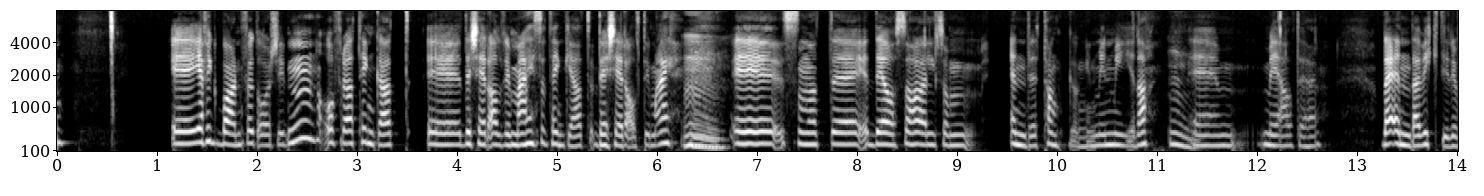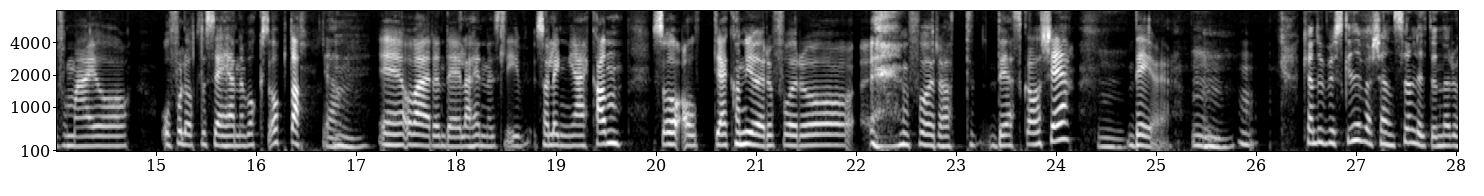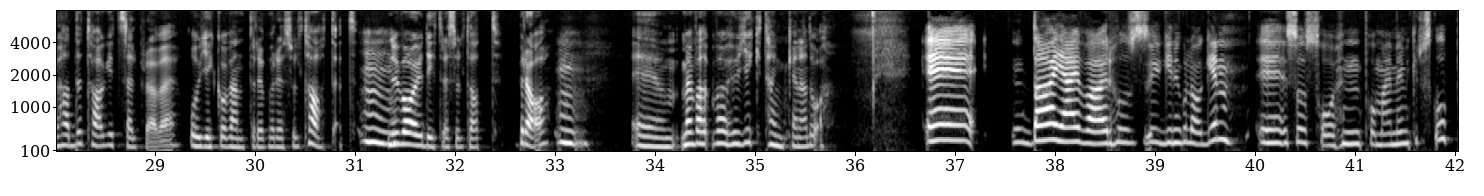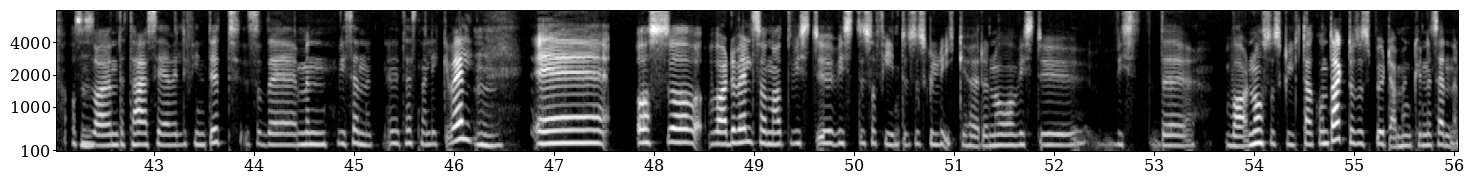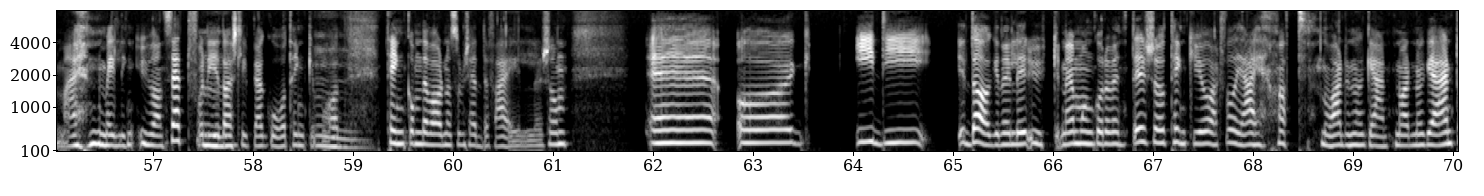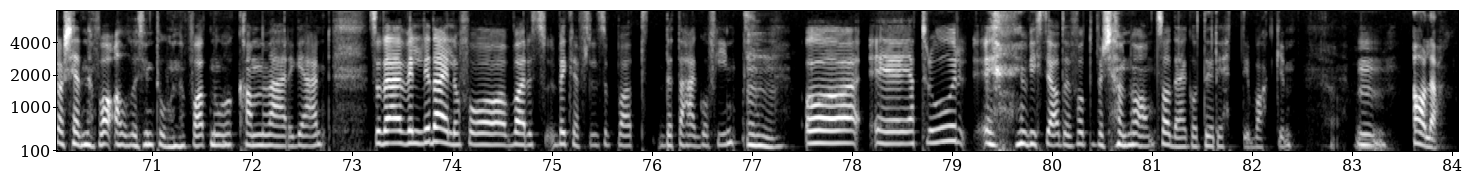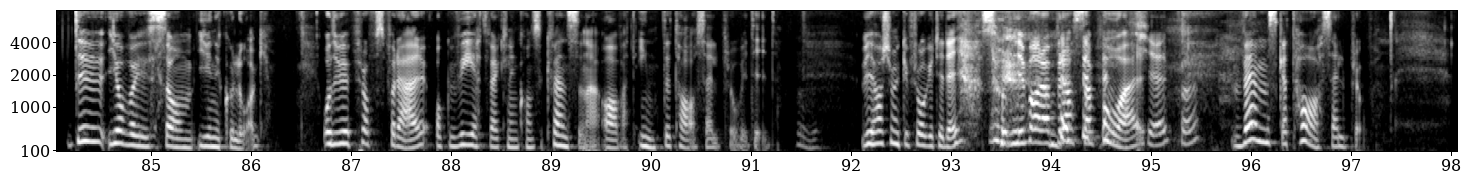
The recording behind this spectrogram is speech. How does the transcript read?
eh, Jeg fikk barn for et år siden, og fra å tenke at eh, det skjer aldri meg, så tenker jeg at det skjer alltid meg. Mm. Eh, sånn at eh, det også har liksom endret tankegangen min mye, da, Mm. eh, med alt det her. Det er enda viktigere for meg å, å få lov til å se henne vokse opp, da. Ja. Mm. Eh, og være en del av hennes liv så lenge jeg kan. Så alt jeg kan gjøre for, å, for at det skal skje, Mm. det gjør jeg. Mm. Mm. Kan du beskrive känslan litt når du hadde tagit selvprøve og gikk og ventet på resultatet? Mm. Nu var jo ditt resultat bra. Mm. Eh, men hva gikk tankene da? tankarna då? Eh, da jeg var hos gynekologen, eh, så så hun på meg med mikroskop, og så sa hun dette her ser veldig fint ut, så det, men vi sender eh, testene likevel. Mm. Eh, og så var det vel sånn at hvis du hvis det så fint ut, så skulle du ikke høre noe. Hvis, du, hvis det var noe, så skulle du ta kontakt. Og så spurte jeg om hun kunne sende meg en melding uansett, fordi Mm. da slipper jeg å gå og tenke på at Mm. Tenk om det var noe som skjedde feil, eller sånn. Eh, og i de dagene eller ukene man går og venter, så tenker jo i hvert fall jeg at nå er det noe gærent, nå er det noe gærent, og kjenner på alle symptomene på at noe kan være gærent. Så det er veldig deilig å få bare bekreftelse på at dette her går fint. Mm. Og eh, jeg tror hvis jeg hadde fått beskjed om noe annet, så hadde jeg gått rett i bakken. Mm. Ala, du jobber jo som gynekolog. Og du er proffs på det her og vet virkelig konsekvensene av at ikke ta cellprov i tid. Vi har så mycket frågor till dig så vi bara brassar på här. På. Vem ska ta cellprov?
